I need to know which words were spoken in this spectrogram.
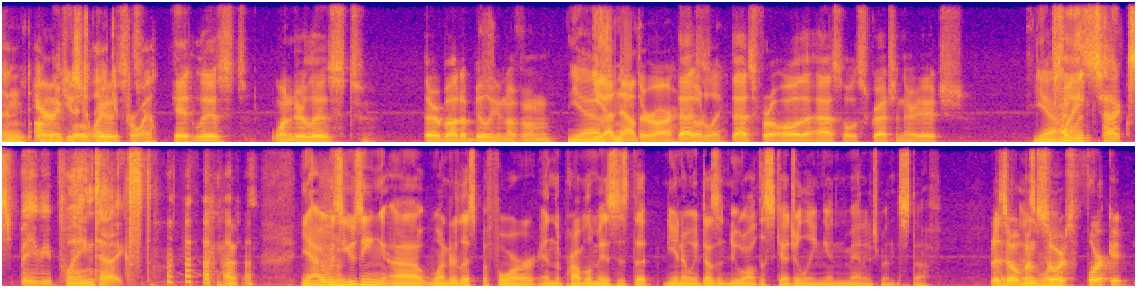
And Eric used to like it for a while. Hit list, Wonder list. There are about a billion of them. yeah, Yeah, now there are That's totally. that's for all the assholes scratching their itch. yeah. I Plain was text, baby, plain text. yeah I Hmm. was using uh, Wunderlist before, and the problem is is that you know it doesn't do all the scheduling and management stuff. But it's As open well. source. Fork it.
